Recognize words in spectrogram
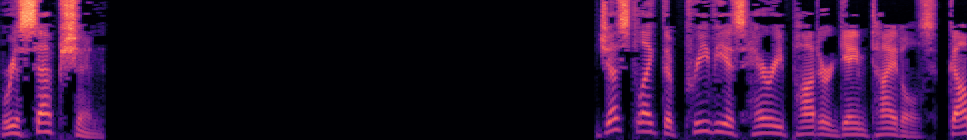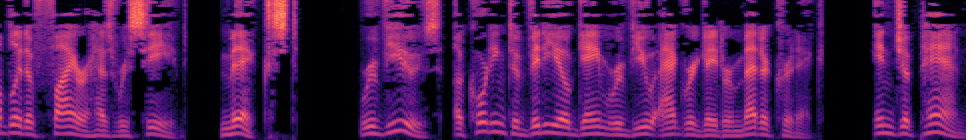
Reception Just like the previous Harry Potter game titles, Goblet of Fire has received mixed reviews, according to video game review aggregator Metacritic. In Japan,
